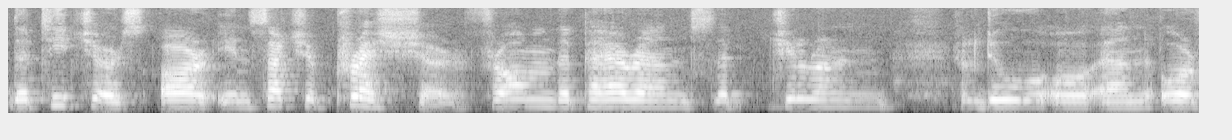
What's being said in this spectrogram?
the teachers are in such a pressure from the parents, the children shall do, or, and, or,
